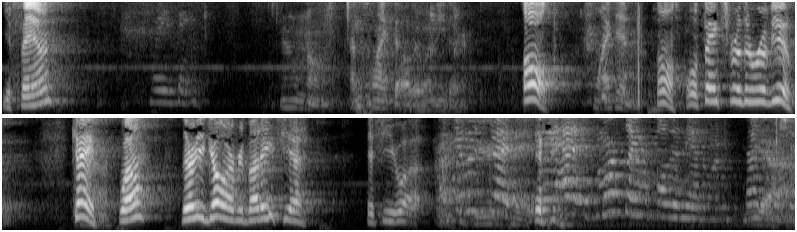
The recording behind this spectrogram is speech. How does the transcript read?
You fan? What do you think? I don't know. I don't like the other one either. Oh, Well, I didn't. oh. Well, thanks for the review. Okay. Well, there you go, everybody. If you, if you, uh, It was good. If it you- had, it's more flavorful than the other one. That's Yeah. sure.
